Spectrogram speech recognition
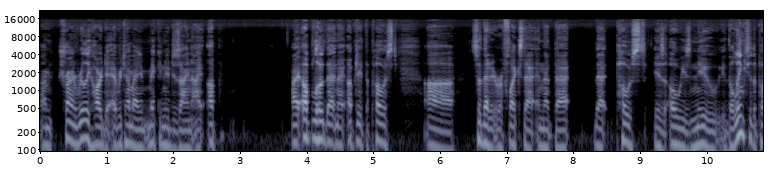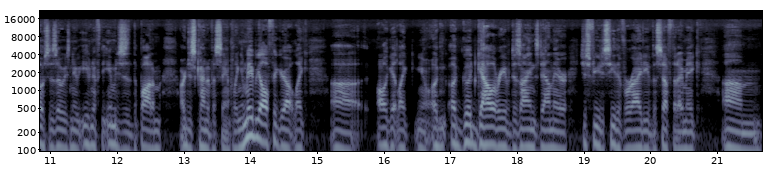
am trying really hard to every time I make a new design, I up I upload that and I update the post uh, so that it reflects that and that that that post is always new. The link to the post is always new, even if the images at the bottom are just kind of a sampling. And maybe I'll figure out like uh, I'll get like you know a, a, good gallery of designs down there just for you to see the variety of the stuff that I make. Um,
